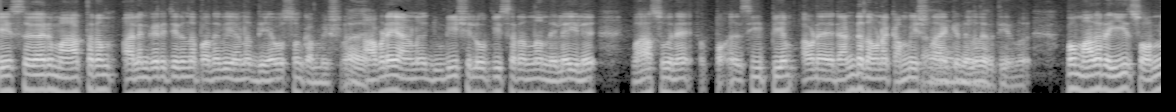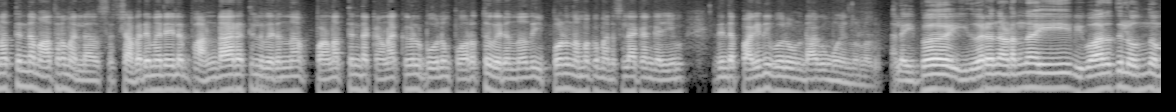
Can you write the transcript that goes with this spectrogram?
എ എസുകാർ മാത്രം അലങ്കരിച്ചിരുന്ന പദവിയാണ് ദേവസ്വം കമ്മീഷണർ. അവിടെയാണ് ജുഡീഷ്യൽ ഓഫീസർ എന്ന നിലയിൽ വാസുവിനെ സി പി എം അവിടെ രണ്ട് തവണ കമ്മീഷണറാക്കി നിലനിർത്തിയിരുന്നത്. അപ്പം മാത്രം ഈ സ്വർണത്തിന്റെ മാത്രമല്ല ശബരിമലയിലെ ഭണ്ഡാരത്തിൽ വരുന്ന പണത്തിന്റെ കണക്കുകൾ പോലും പുറത്തു വരുന്നത് ഇപ്പോഴും നമുക്ക് മനസ്സിലാക്കാൻ കഴിയും ഇതിന്റെ പകുതി പോലും ഉണ്ടാകുമോ എന്നുള്ളത്. അല്ല ഇപ്പോൾ ഇതുവരെ നടന്ന ഈ വിവാദത്തിലൊന്നും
